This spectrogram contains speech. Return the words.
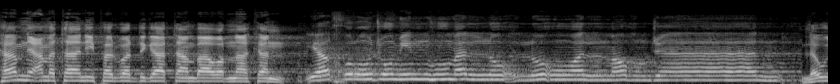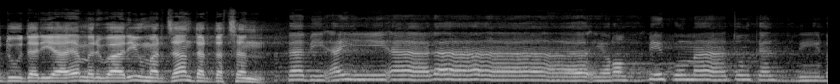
کام نیعمەتانی پەروەردگارتان باوەڕ ناکەن. يخرج منهما اللؤلؤ والمرجان. لەو دوو دەریایە مرواری و مەرجان دەردەچن. فبأي آلاء ربكما تكذبان؟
